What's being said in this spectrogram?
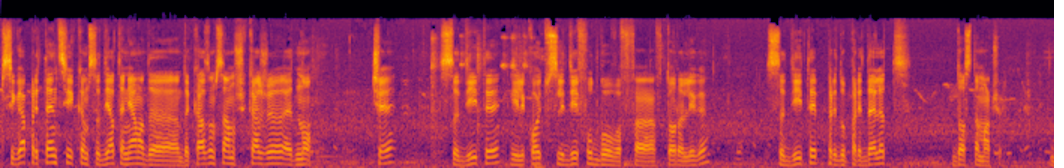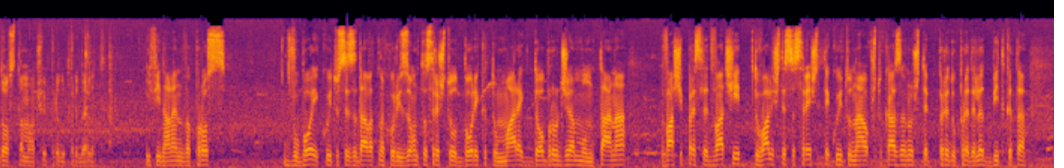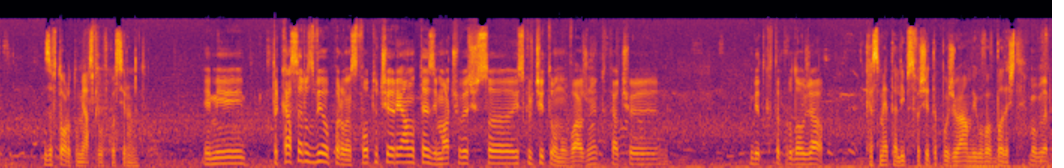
Сега претенции към съдята няма да, да казвам, само ще кажа едно, че съдиите или който следи футбол в а, втора лига, съдиите предопределят доста мачове. Доста мачове предопределят. И финален въпрос. Двубои, които се задават на хоризонта срещу отбори като Марек, Добруджа, Монтана, ваши преследвачи, това ли ще са срещите, които най-общо казано ще предопределят битката за второто място в класирането? Еми, така се развива първенството, че реално тези матчове ще са изключително важни, така че битката продължава. Късмета липсваше, да пожелавам ви го в бъдеще. Благодаря.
